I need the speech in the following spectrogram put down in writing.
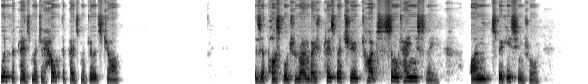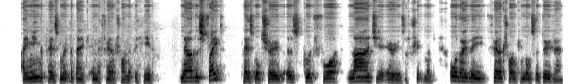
with the plasma to help the plasma do its job. Is it possible to run both plasma tube types simultaneously on Spooky Central, aiming the plasma at the back and the Phanatron at the head? Now the straight plasma tube is good for larger areas of treatment, although the Phanatron can also do that.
